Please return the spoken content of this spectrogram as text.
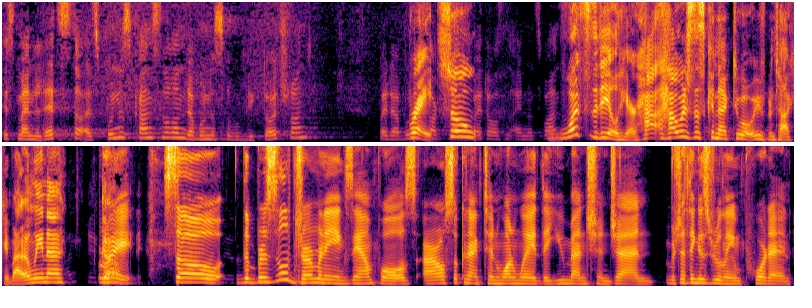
ist meine letzte als Bundeskanzlerin der Bundesrepublik Deutschland. Right. So what's the deal here? How, how does this connect to what we've been talking about? Alina? Go. Right. So the Brazil Germany examples are also connected in one way that you mentioned, Jenn, which I think is really important.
